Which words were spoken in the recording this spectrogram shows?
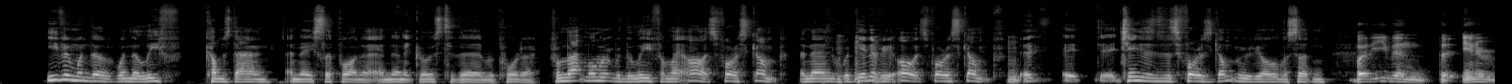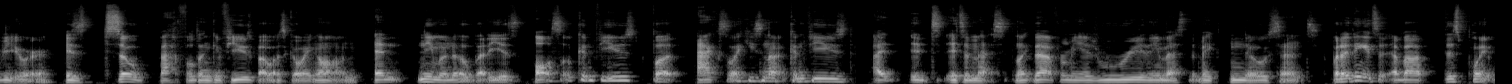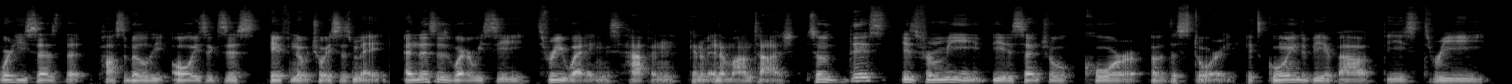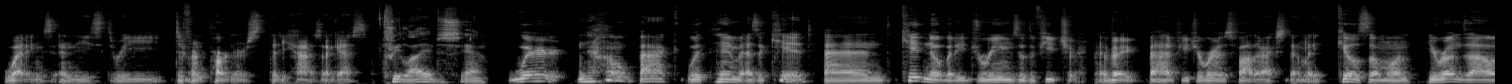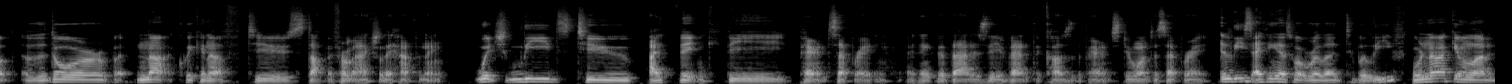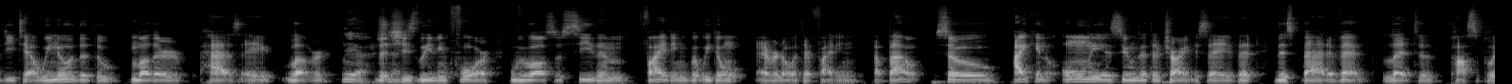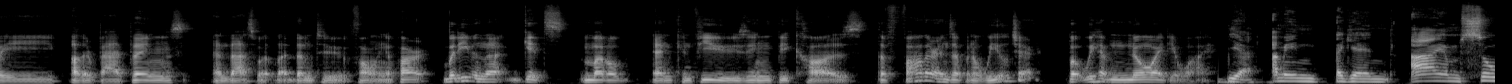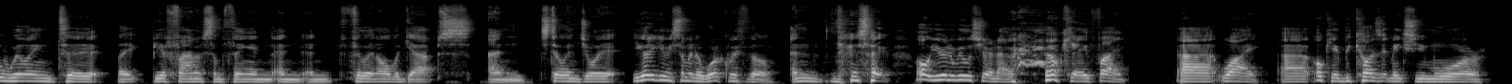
even when the when the leaf comes down and they slip on it and then it goes to the reporter. From that moment with the leaf, I'm like, oh, it's Forrest Gump. And then with the interview, oh, it's Forrest Gump. Hmm. It, it, it changes to this Forrest Gump movie all of a sudden. But even the interviewer is so baffled and confused by what's going on. And Nemo Nobody is also confused, but acts like he's not confused. I it's it's a mess. Like that for me is really a mess that makes no sense. But I think it's about this point where he says that possibility always exists if no choice is made. And this is where we see three weddings happen kind of in a montage. So this is for me the essential core of the story. It's going to be about these three weddings and these three different partners that he has, I guess. Three lives, yeah. We're now back with him as a kid, and Kid Nobody dreams of the future. A very bad future where his father accidentally kills someone. He runs out of the door, but not quick enough to stop it from actually happening which leads to, I think, the parents separating. I think that that is the event that causes the parents to want to separate. At least I think that's what we're led to believe. We're not given a lot of detail. We know that the mother has a lover yeah, that sure. she's leaving for. We also see them fighting, but we don't ever know what they're fighting about. So I can only assume that they're trying to say that this bad event led to possibly other bad things and that's what led them to falling apart. But even that gets muddled and confusing because the father ends up in a wheelchair. but we have no idea why. Yeah. I mean, again, I am so willing to like be a fan of something and, and, and fill in all the gaps and still enjoy it. You gotta give me something to work with though. And it's like, oh, you're in a wheelchair now. okay, fine. Uh, why? Uh, okay, because it makes you more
